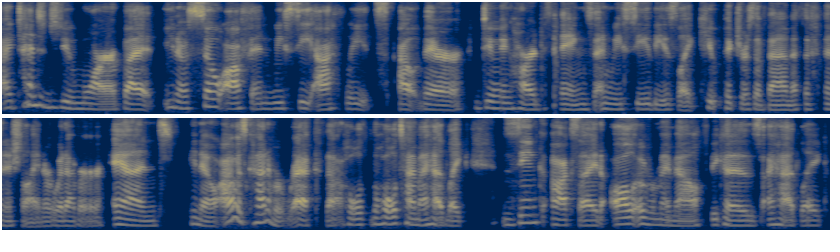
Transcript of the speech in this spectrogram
I tended to do more, but you know, so often we see athletes out there doing hard things, and we see these like cute pictures of them at the finish line or whatever, and you know, I was kind of a wreck that whole the whole time. I had like zinc oxide all over my mouth because I had like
